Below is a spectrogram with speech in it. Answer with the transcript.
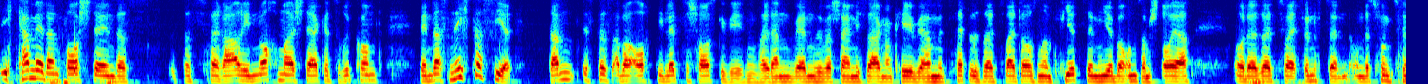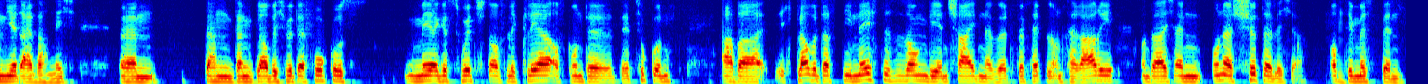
ich kann mir dann vorstellen, dass, dass Ferrari noch mal stärker zurückkommt. Wenn das nicht passiert, dann ist das aber auch die letzte Chance gewesen, weil dann werden sie wahrscheinlich sagen, okay, wir haben mit Vettel seit 2014 hier bei uns am Steuer oder seit 2015 und das funktioniert einfach nicht, ähm, dann, dann glaube ich, wird der Fokus mehr geswitcht auf Leclerc aufgrund der, der Zukunft. Aber ich glaube, dass die nächste Saison die entscheidende wird für Vettel und Ferrari. Und da ich ein unerschütterlicher Optimist bin,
